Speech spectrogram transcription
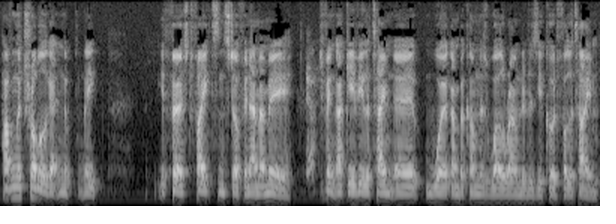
having the trouble getting the, like your first fights and stuff in MMA? Yeah. Do you think that gave you the time to work and become as well rounded as you could for the time?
